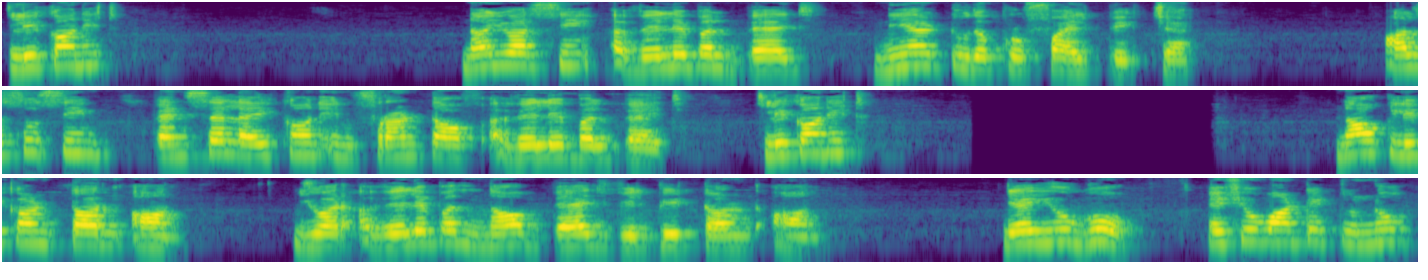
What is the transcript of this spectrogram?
Click on it. Now you are seeing available badge near to the profile picture. Also seeing pencil icon in front of available badge. Click on it. Now click on turn on. Your available now badge will be turned on. There you go. If you wanted to know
